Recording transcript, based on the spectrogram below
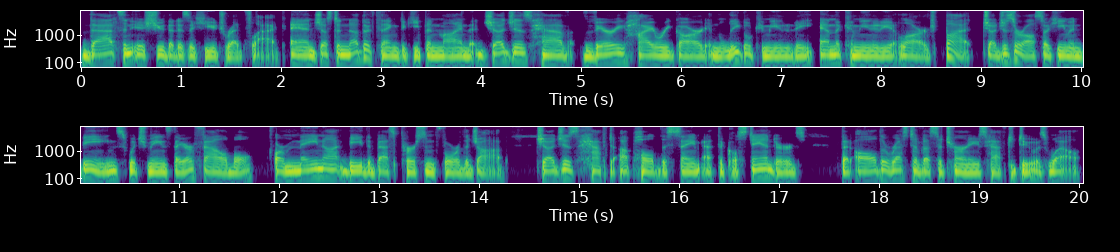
that's an issue that is a huge red flag. And just another other thing to keep in mind that judges have very high regard in the legal community and the community at large. But judges are also human beings, which means they are fallible or may not be the best person for the job. Judges have to uphold the same ethical standards that all the rest of us attorneys have to do as well.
